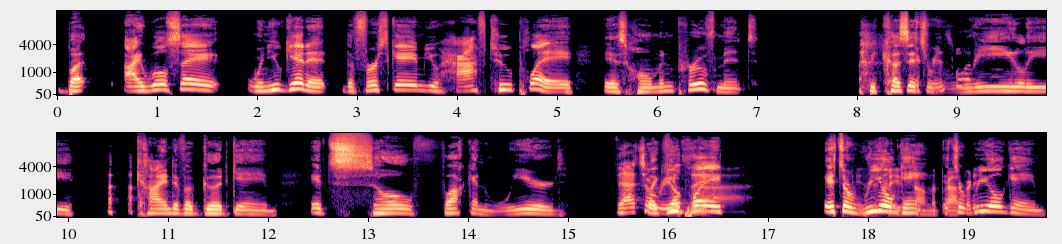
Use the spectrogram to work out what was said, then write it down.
but I will say when you get it, the first game you have to play is Home Improvement because it's There is one? really kind of a good game. It's so fucking weird. That's a Like, real you play- thing. Ah, It's a Is real based game. It's a real game.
